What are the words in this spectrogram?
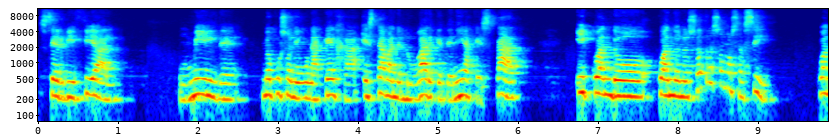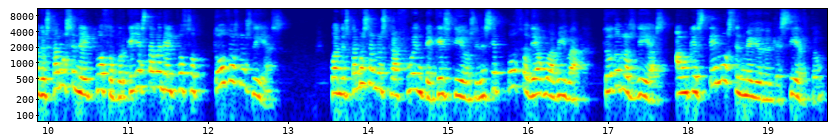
servicial, humilde, no puso ninguna queja, estaba en el lugar que tenía que estar. Y cuando, cuando nosotros somos así, cuando estamos en el pozo, porque ella estaba en el pozo todos los días, cuando estamos en nuestra fuente, que es Dios, en ese pozo de agua viva todos los días, aunque estemos en medio del desierto,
